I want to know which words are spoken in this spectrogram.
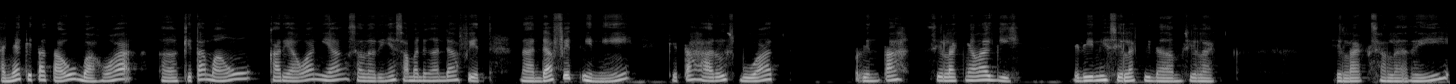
Hanya kita tahu bahwa uh, kita mau karyawan yang salary sama dengan David. Nah, David ini kita harus buat perintah select-nya lagi. Jadi ini select di dalam select. Select salary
